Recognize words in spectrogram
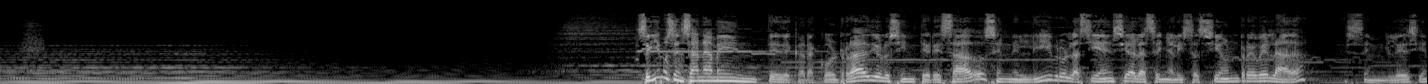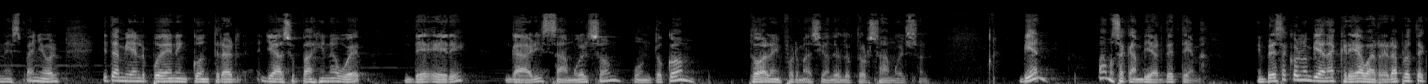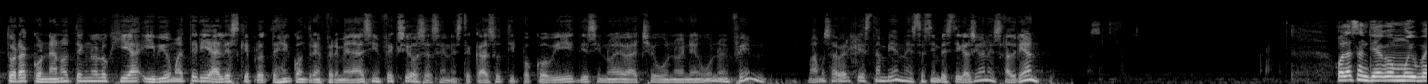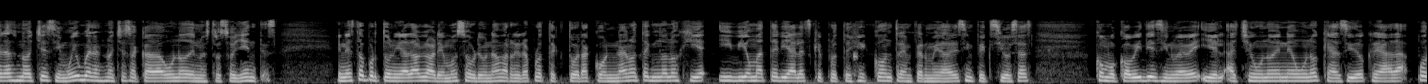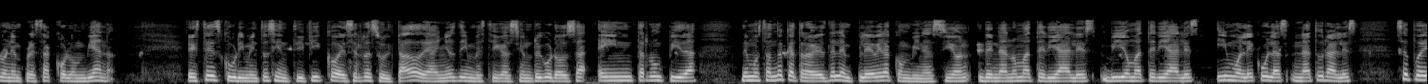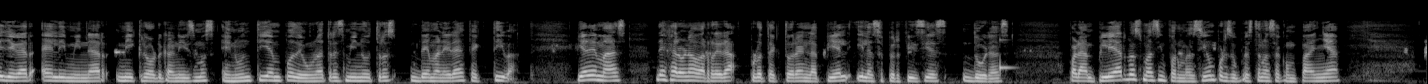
Seguimos en Sanamente de Caracol Radio. Los interesados en el libro La ciencia de la señalización revelada, es en inglés y en español, y también lo pueden encontrar ya a su página web drgarysamuelson.com. Toda la información del doctor Samuelson. Bien, vamos a cambiar de tema. Empresa colombiana crea barrera protectora con nanotecnología y biomateriales que protegen contra enfermedades infecciosas, en este caso tipo COVID-19, H1N1, en fin. Vamos a ver qué están bien estas investigaciones. Adrián. Hola Santiago, muy buenas noches y muy buenas noches a cada uno de nuestros oyentes. En esta oportunidad hablaremos sobre una barrera protectora con nanotecnología y biomateriales que protege contra enfermedades infecciosas como COVID-19 y el H1N1 que ha sido creada por una empresa colombiana. Este descubrimiento científico es el resultado de años de investigación rigurosa e ininterrumpida, demostrando que a través del empleo y la combinación de nanomateriales, biomateriales y moléculas naturales se puede llegar a eliminar microorganismos en un tiempo de 1 a 3 minutos de manera efectiva y además dejar una barrera protectora en la piel y las superficies duras. Para ampliarnos más información, por supuesto, nos acompaña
